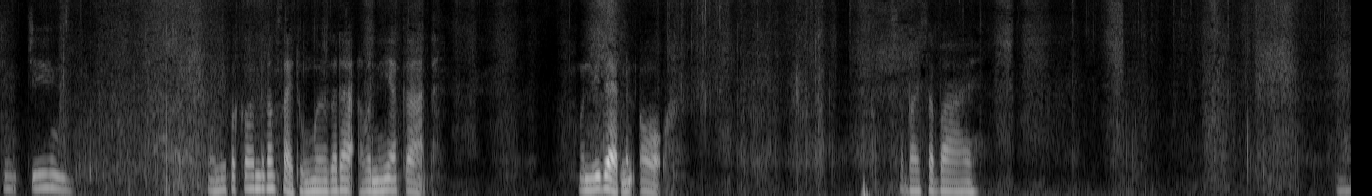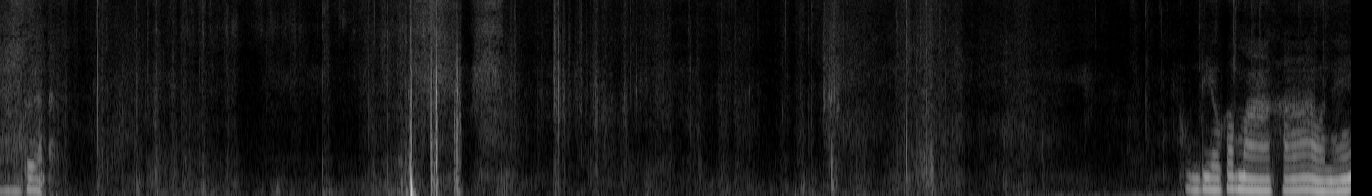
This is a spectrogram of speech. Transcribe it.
จริงๆ วันนี้ป้าก้อนไม่ต้องใส่ถุงมือก็ได้ วันนี้อากาศ วันนี้แดดมันออก สบายสบายเพื่อน เดียวก็มาค่ะวันนี้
